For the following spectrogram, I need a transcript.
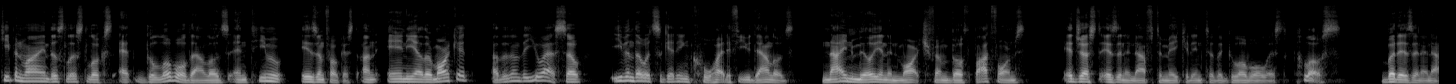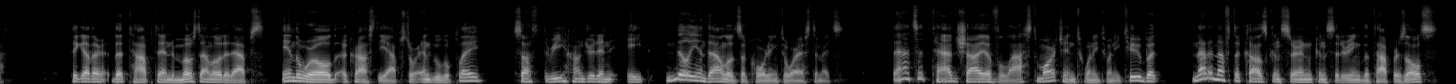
keep in mind, this list looks at global downloads, and Temu isn't focused on any other market other than the US. So even though it's getting quite a few downloads, 9 million in March from both platforms, it just isn't enough to make it into the global list. Close, but isn't enough. Together, the top 10 most downloaded apps in the world across the App Store and Google Play saw 308 million downloads, according to our estimates. That's a tad shy of last March in 2022, but not enough to cause concern considering the top results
